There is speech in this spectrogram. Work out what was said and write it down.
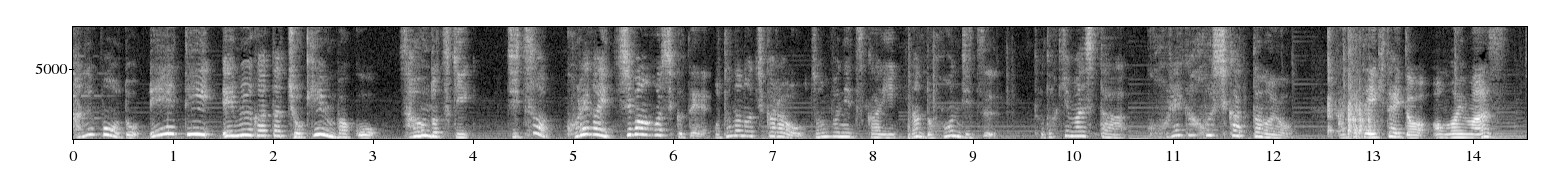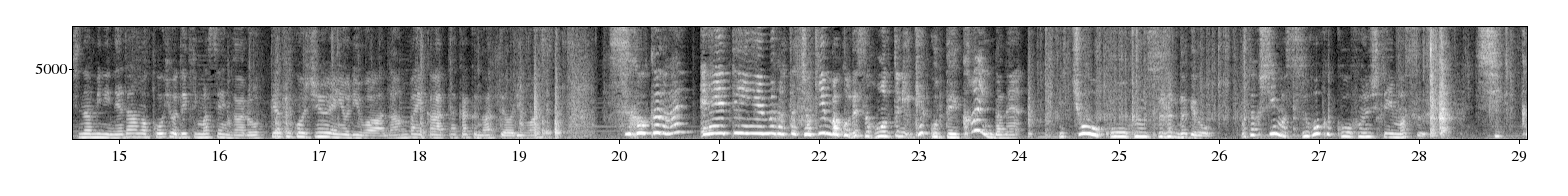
タヌポート ATM 型貯金箱サウンド付き。実はこれが一番欲しくて大人の力を存分に使いなんと本日届きました。これが欲しかったのよ。開けていきたいと思います。ちなみに値段は公表できませんが650円よりは何倍か高くなっております。すごくない ?ATM 型貯金箱です。本当に。結構でかいんだね。超興奮するんだけど。私今すごく興奮しています。しっか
